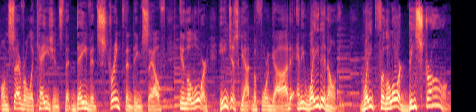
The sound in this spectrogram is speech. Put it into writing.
on several occasions that David strengthened himself in the Lord. He just got before God and he waited on Him. Wait for the Lord. Be strong.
